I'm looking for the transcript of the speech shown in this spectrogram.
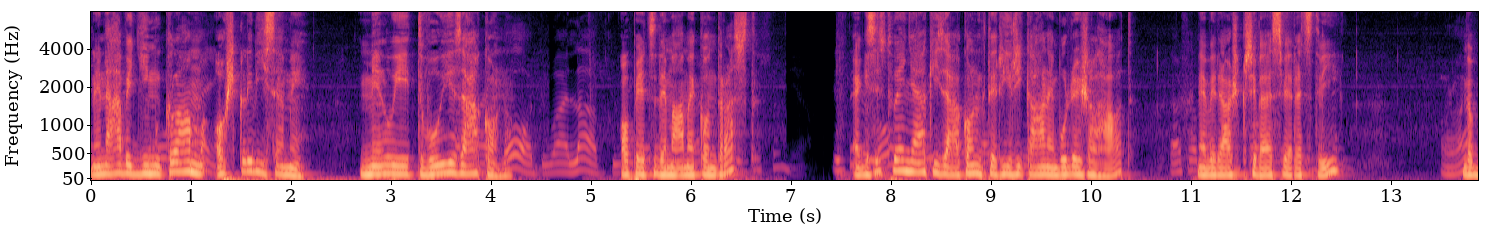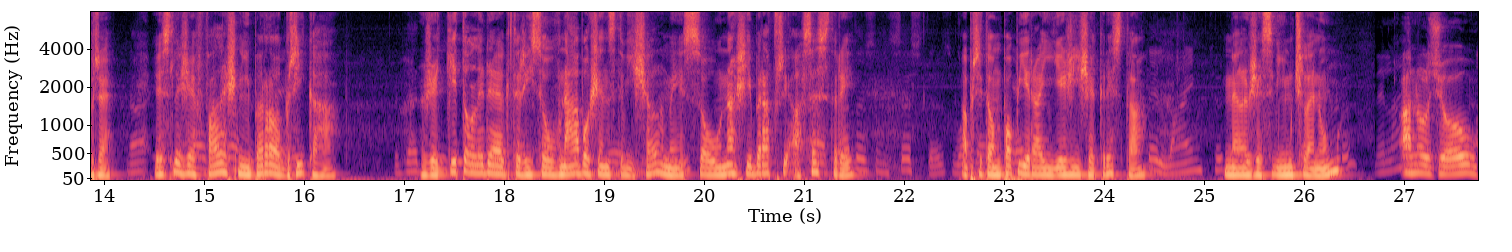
Nenávidím klam, ošklivý se mi. Miluji tvůj zákon. Opět zde máme kontrast? Existuje nějaký zákon, který říká, nebudeš lhát? Nevydáš křivé svědectví? Dobře, jestliže falešný prorok říká, že tito lidé, kteří jsou v náboženství šelmy, jsou naši bratři a sestry a přitom popírají Ježíše Krista, nelže svým členům? Ano, lžou.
